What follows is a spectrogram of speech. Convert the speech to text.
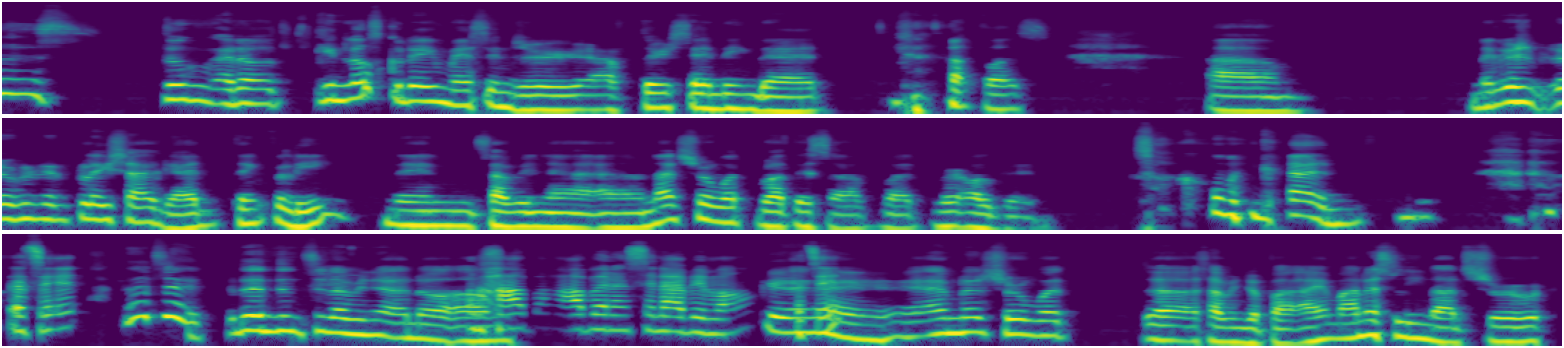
Tung, ano, kinlose ko na yung messenger after sending that. Tapos, um, nag-reply siya agad, thankfully. Then, sabi niya, uh, not sure what brought this up, but we're all good. So, oh my God. That's it? That's it. And then, then sinabi niya, ano, um, Ang haba-haba ng sinabi mo? kaya That's nga it? eh, I'm not sure what, uh, sabi niya pa, I'm honestly not sure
